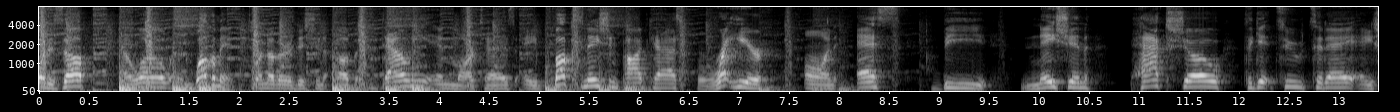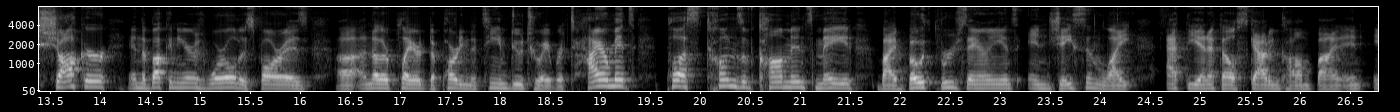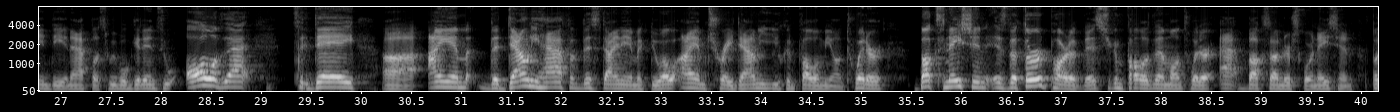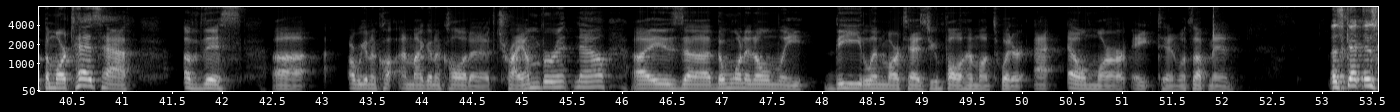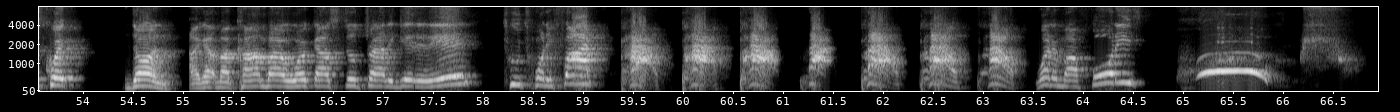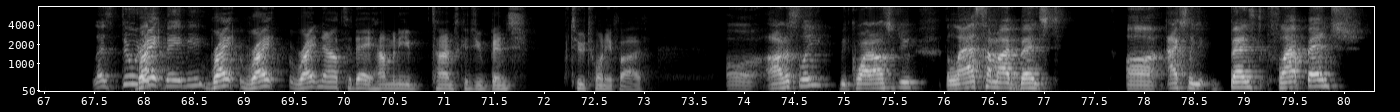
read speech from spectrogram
what is up? Hello, and welcome in to another edition of Downey and Martez, a Bucs Nation podcast right here on SB Nation. Packed show to get to today. A shocker in the Buccaneers world as far as uh, another player departing the team due to a retirement, plus tons of comments made by both Bruce Arians and Jason Licht at the NFL Scouting Combine in Indianapolis. We will get into all of that today. Uh, I am the Downey half of this dynamic duo. I am Trey Downey. You can follow me on Twitter. Bucs Nation is the third part of this. You can follow them on Twitter at Bucs underscore Nation. But the Martez half of this, uh, are we gonna call? Am I gonna call it a triumvirate now? Uh, is uh, the one and only the Lynn Martez. You can follow him on Twitter at Elmar810. What's up, man? Let's get this quick done. I got my combine workout still trying to get it in. 225. Pow, pow, pow, pow, pow, pow, pow. One of my 40s. Woo! Let's do Right, this, baby. Right, right, right now today. How many times could you bench 225? Uh, honestly, be quite honest with you, the last time I benched, uh, actually benched flat bench,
